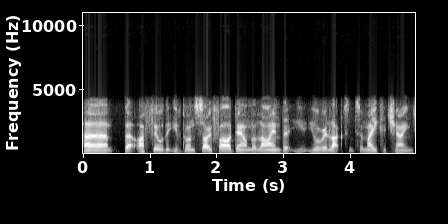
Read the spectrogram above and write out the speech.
Um, but I feel that you've gone so far down the line that you, are reluctant to make a change.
